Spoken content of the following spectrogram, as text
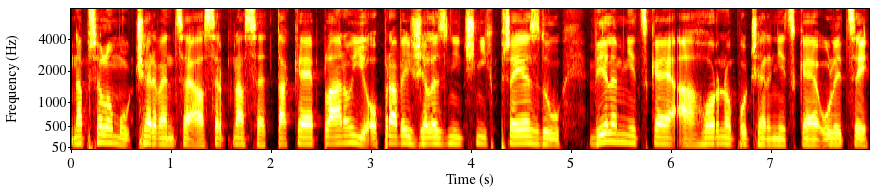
Na přelomu července a srpna se také plánují opravy železničních přejezdů v Jilemnické a Hornopočernické ulici.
